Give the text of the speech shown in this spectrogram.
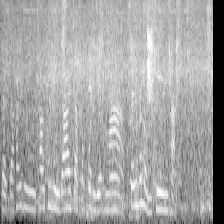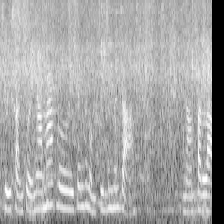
แต่จะให้ดูเท่าที่ดูได้จากเขาคนเยอะมาก เส้นขนมจีนค่ะสีสันสวยงามมากเลย เส้นขนมจีนเพื่อนๆจ๋าน้ำปลาร้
